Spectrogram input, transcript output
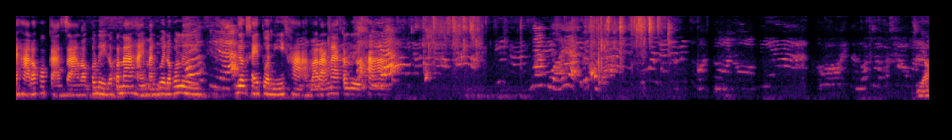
นะคะ แล้วก็กาจางเราก็เลยแล้วก็หน้าหายมันด้วยเราก็เลยเลือกใช้ตัวนี้ค่ะ มาล้างหน้ากันเลยค่ะ เดี๋ยว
